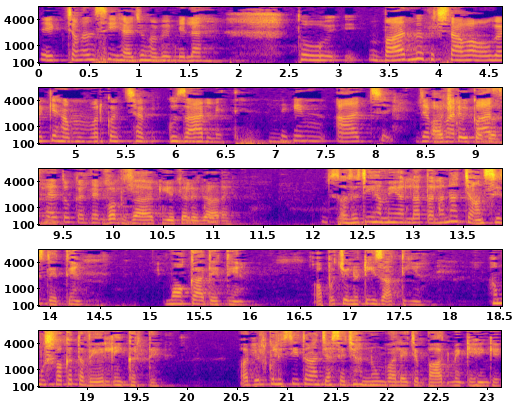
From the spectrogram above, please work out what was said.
ایک چانس ہی ہے جو ہمیں ملا ہے۔ تو بعد میں پچھتاوا ہوگا کہ ہم عمر کو اچھا گزار لیتے لیکن آج جب ہمارے پاس ہے تو قدر وقت ضائع کیے چلے جا رہے ہیں۔ سازا جی ہمیں اللہ تعالیٰ نا چانسز دیتے ہیں موقع دیتے ہیں اپرچونیٹیز آتی ہیں۔ ہم اس وقت اویل نہیں کرتے۔ اور بالکل اسی طرح جیسے جہنم والے جب بعد میں کہیں گے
